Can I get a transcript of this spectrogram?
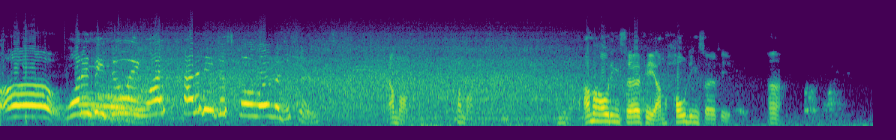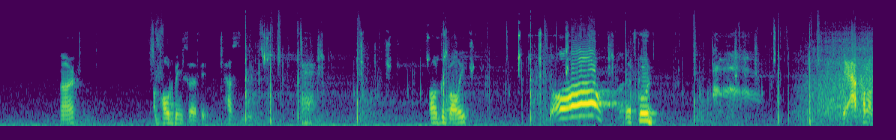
Oh, what is he doing? Why? How did he just fall over just then? Come on. Come on. I'm holding serve here. I'm holding serve here. Uh. No. I'm holding serve here. Has to be. Oh, good volley. Oh! That's good. Yeah, come on.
